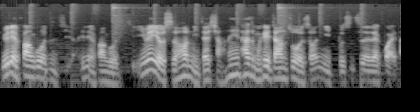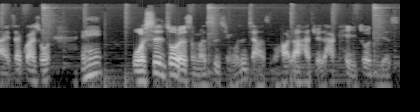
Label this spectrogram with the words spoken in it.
有点放过自己啊，有点放过自己。因为有时候你在想，哎，他怎么可以这样做的时候，你不是真的在怪他，你在怪说，哎，我是做了什么事情，我是讲了什么话，让他觉得他可以做这件事情，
